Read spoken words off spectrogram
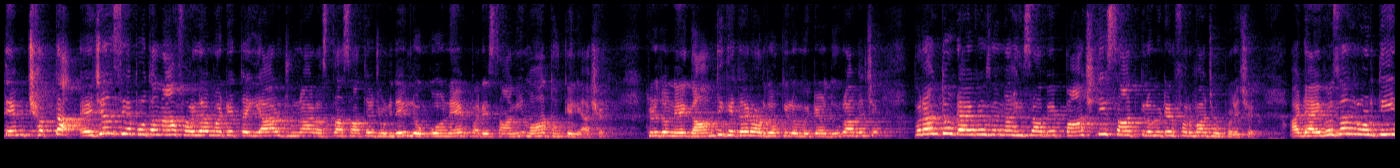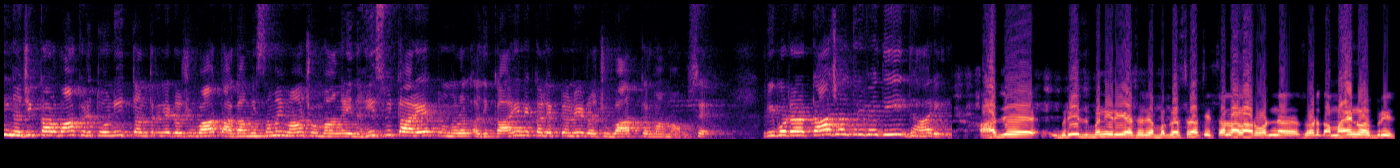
તેમ છતાં એજન્સીએ પોતાના ફાયદા માટે તૈયાર જૂના રસ્તા સાથે જોડી દઈ લોકોને પરેશાનીમાં ધકેલ્યા છે. ખેડૂતોને ગામથી ખેતર અડધો કિલોમીટર દૂર આવે છે, પરંતુ ડાયવર્ઝનના હિસાબે પાંચથી સાત કિલોમીટર ફરવા જવું પડે છે. આ ડાયવર્ઝન રોડથી નજીક કાઢવા ખેડૂતોની તંત્રને રજૂઆત આગામી સમયમાં જો માંગણી નહીં સ્વીકારે, તો નોડલ અધિકારી અને કલેક્ટરને રજૂઆત કરવામાં આવશે. રિપોર્ટર કાજલ ત્રિવેદી, ધારી. આજે બ્રિજ બની રહ્યા છે, જે બગસરાથી ચલાલા રોડને જોડતા માઇનોર બ્રિજ.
